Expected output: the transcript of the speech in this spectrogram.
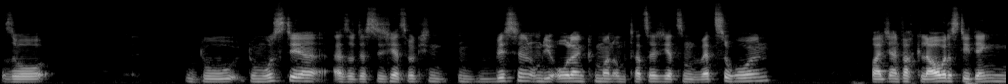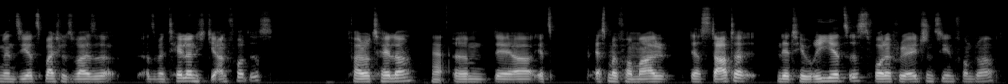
so. Du, du musst dir, also dass sie sich jetzt wirklich ein, ein bisschen um die O-Line kümmern, um tatsächlich jetzt einen Wett zu holen. Weil ich einfach glaube, dass die denken, wenn sie jetzt beispielsweise, also wenn Taylor nicht die Antwort ist, Tyro Taylor, ja. ähm, der jetzt erstmal formal der Starter in der Theorie jetzt ist, vor der Free Agency und vom Draft,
